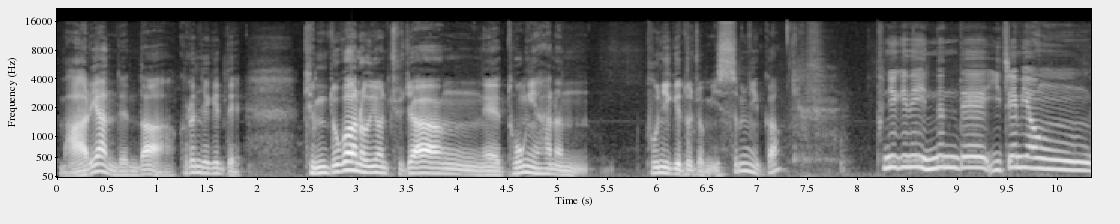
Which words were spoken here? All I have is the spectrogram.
말이 안 된다. 그런 얘기인데 김두관 의원 주장에 동의하는 분위기도 좀 있습니까? 분위기는 있는데 이재명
